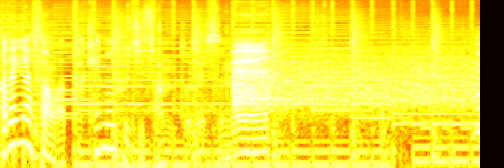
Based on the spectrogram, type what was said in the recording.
片桐さんは竹野富士さんとですね。あ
